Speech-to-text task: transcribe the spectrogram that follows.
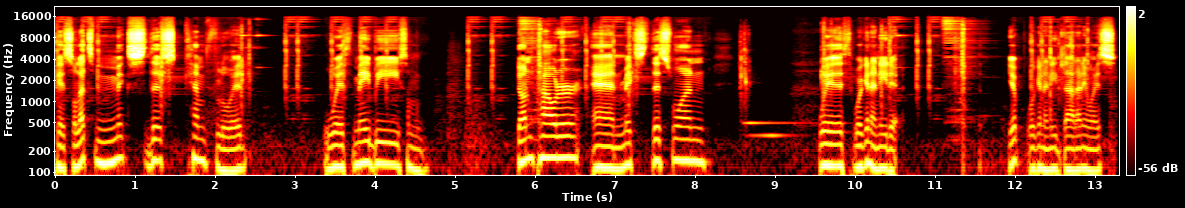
Okay, so let's mix this chem fluid with maybe some gunpowder and mix this one with, we're gonna need it. Yep, we're gonna need that anyways.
